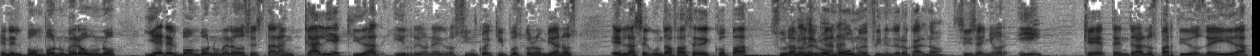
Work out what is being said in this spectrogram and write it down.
en el bombo número 1 y en el bombo número 2 estarán Cali, Equidad y Río Negro. Cinco equipos colombianos en la segunda fase de Copa Los Suramericana. del bombo 1 definen de local, ¿no? Sí, señor, y que tendrá los partidos de ida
